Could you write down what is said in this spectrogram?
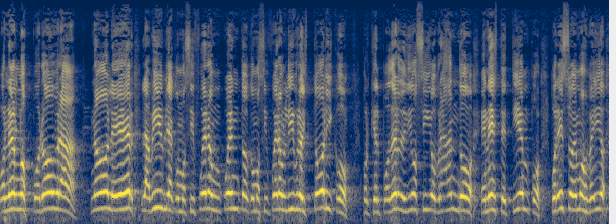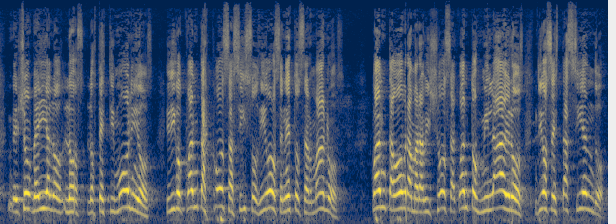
Ponerlos por obra. No leer la Biblia como si fuera un cuento, como si fuera un libro histórico, porque el poder de Dios sigue obrando en este tiempo. Por eso hemos veído, yo veía los, los, testimonios y digo, cuántas cosas hizo Dios en estos hermanos. Cuánta obra maravillosa, cuántos milagros Dios está haciendo.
